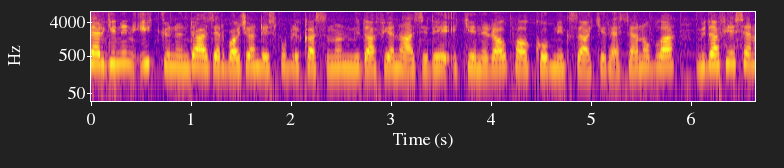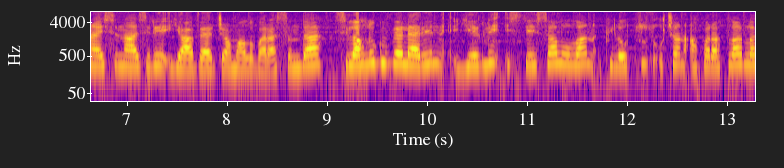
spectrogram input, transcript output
Sərginin ilk günündə Azərbaycan Respublikasının Müdafiə naziri general polkovnik Zakir Həsənovla Müdafiə Sənayesi naziri Yavər Camalov arasında silahlı qüvvələrin yerli istehsal olan pilotsuz uçan aparatlarla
